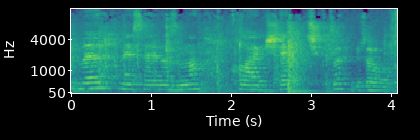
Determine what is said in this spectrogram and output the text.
Ve neyse en azından kolay bir şey çıktı. Güzel oldu.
